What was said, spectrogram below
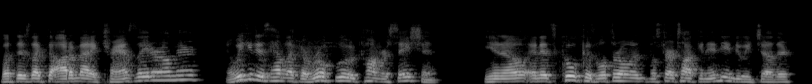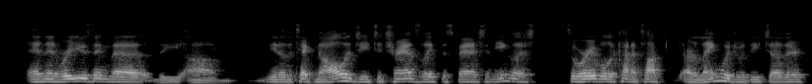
but there's like the automatic translator on there and we can just have like a real fluid conversation, you know, and it's cool because we'll throw in, we'll start talking Indian to each other and then we're using the, the, um, you know, the technology to translate the Spanish and English. So we're able to kind of talk our language with each other.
